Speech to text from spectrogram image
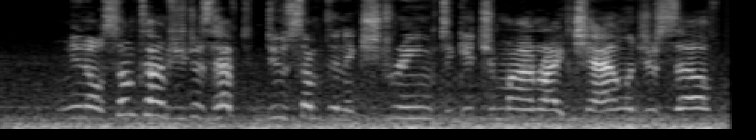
you know, sometimes you just have to do something extreme to get your mind right, challenge yourself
